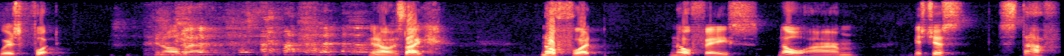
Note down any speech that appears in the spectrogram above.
Where's foot and all that? you know, it's like no foot, no face, no arm. It's just stuff.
